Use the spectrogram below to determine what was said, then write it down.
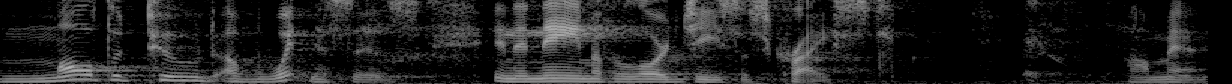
multitude of witnesses in the name of the Lord Jesus Christ. Amen.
